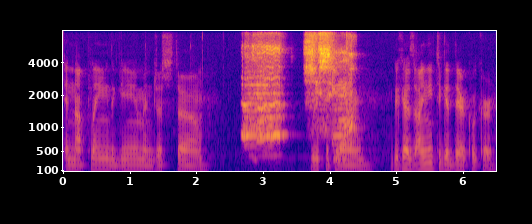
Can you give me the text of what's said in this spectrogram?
and not playing the game and just uh, resupplying because I need to get there quicker.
